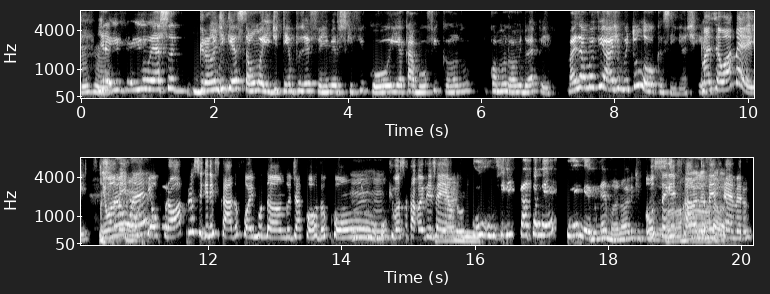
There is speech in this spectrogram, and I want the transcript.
Uhum. E aí veio essa grande questão aí de tempos efêmeros que ficou e acabou ficando como o nome do EP. Mas é uma viagem muito louca, assim. Acho que... Mas eu amei. Eu amei Não porque é? o próprio significado foi mudando de acordo com uhum. o que você estava vivendo. O, o, significado também é efêmero, né, mano? Olha que coisa. O significado também é efêmero.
